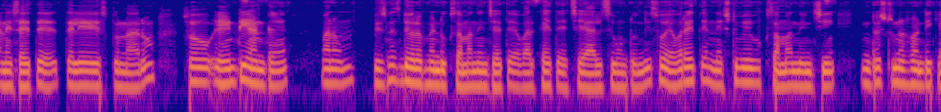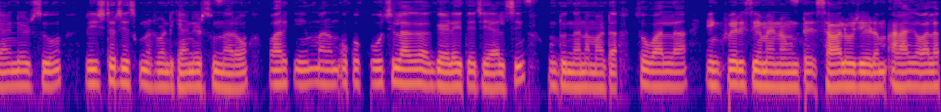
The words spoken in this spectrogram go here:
అనేసి అయితే తెలియజేస్తున్నారు. సో ఏంటి అంటే మనం బిజినెస్ డెవలప్మెంట్కి సంబంధించి అయితే వర్క్ అయితే చేయాల్సి ఉంటుంది. సో ఎవరైతే నెక్స్ట్ వేవ్కి సంబంధించి ఇంట్రెస్ట్ ఉన్నటువంటి క్యాండిడేట్స్ రిజిస్టర్ చేసుకున్నటువంటి క్యాండిడేట్స్ ఉన్నారో వారికి మనం ఒక కోచ్ లాగా గైడ్ అయితే చేయాల్సి ఉంటుందన్నమాట. సో వాళ్ళ ఎంక్వైరీస్ ఏమైనా ఉంటే సాల్వ్ చేయడం అలాగే వాళ్ళ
